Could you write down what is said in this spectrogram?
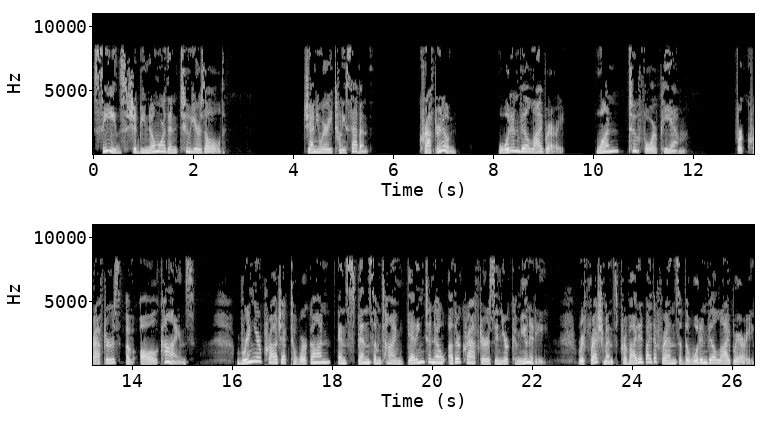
Seeds should be no more than two years old. January 27th. Crafternoon. Woodinville Library, 1 to 4 p.m. For crafters of all kinds. Bring your project to work on and spend some time getting to know other crafters in your community. Refreshments provided by the Friends of the Woodinville Library.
